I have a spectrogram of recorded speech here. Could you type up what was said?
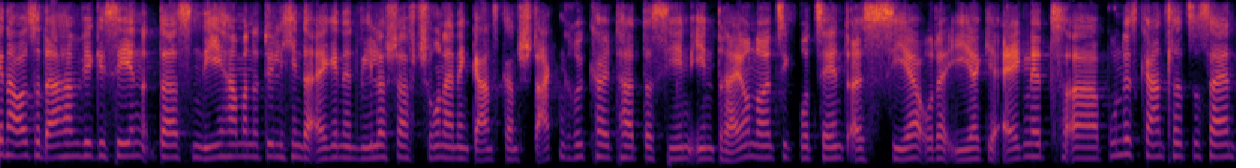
Genau, also da haben wir gesehen, dass Nehammer natürlich in der eigenen Wählerschaft schon einen ganz, ganz starken Rückhalt hat. Da sehen ihn 93 Prozent als sehr oder eher geeignet, äh, Bundeskanzler zu sein.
